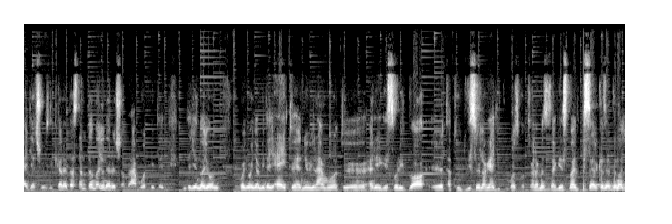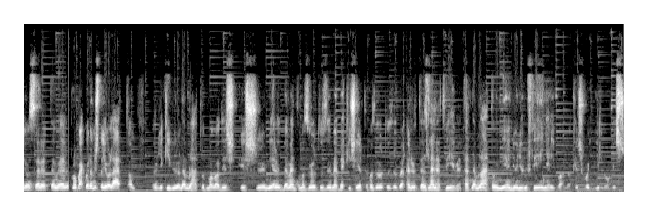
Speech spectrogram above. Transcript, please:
egyensúlyozni kellett, de aztán utána nagyon erősen rá volt, mint egy, mint egy nagyon hogy mondjam, mint egy ejtőernyő rám volt ö, eléggé szorítva, ö, tehát úgy viszonylag együtt mozgott velem ez az egész nagy szerkezet, de nagyon szerettem, mert próbákkal nem is nagyon láttam, mert ugye kívülről nem látod magad, és, és mielőtt bementem az öltözőbe, bekísértem az öltözőbe, előtte ez le lett véve. Tehát nem láttam, hogy milyen gyönyörű fényei vannak, és hogy villog, és,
